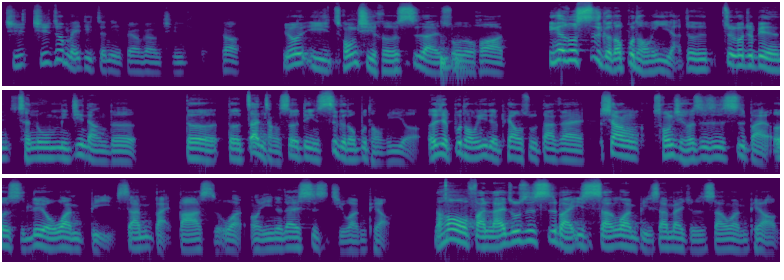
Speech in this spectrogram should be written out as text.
其实其实这媒体整理非常非常清楚，你看。有以重启合适来说的话，应该说四个都不同意啊，就是最后就变成诚如民进党的的的战场设定，四个都不同意哦，而且不同意的票数大概像重启核四是四百二十六万比三百八十万哦，赢了大概四十几万票，然后反莱猪是四百一十三万比三百九十三万票，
